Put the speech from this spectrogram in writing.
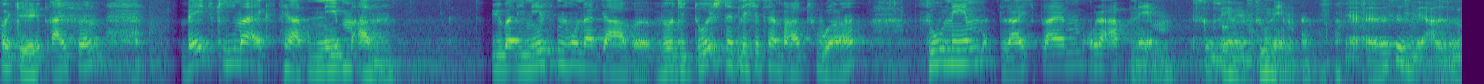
Okay, 13. Weltklimaexperten nebenan. Über die nächsten 100 Jahre wird die durchschnittliche Temperatur zunehmen, gleich bleiben oder abnehmen. Zunehmen. Zunehmen. Ja, das wissen wir alle.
